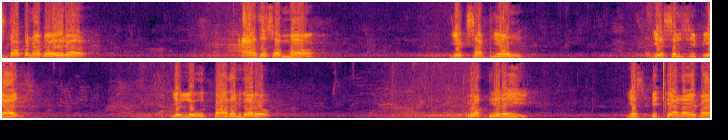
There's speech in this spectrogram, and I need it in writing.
स्थापना भएर आजसम्म एकसाठीौँ एसएलसी ब्याज यसले उत्पादन गर्यो र धेरै यस विद्यालयमा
